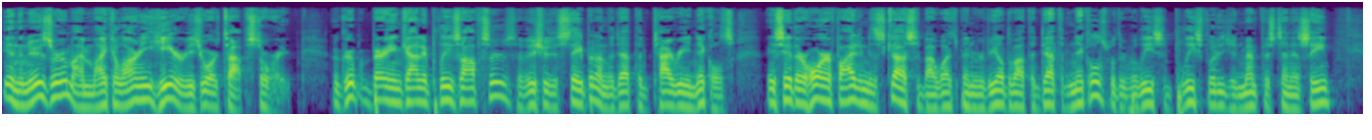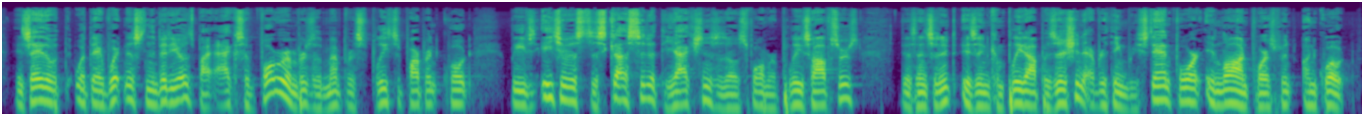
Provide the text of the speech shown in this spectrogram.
In the newsroom, I'm Michael Arney. Here is your top story. A group of Berrien County police officers have issued a statement on the death of Tyre Nichols. They say they're horrified and disgusted by what's been revealed about the death of Nichols with the release of police footage in Memphis, Tennessee. They say that what they have witnessed in the videos by acts of former members of the Memphis Police Department, quote, leaves each of us disgusted at the actions of those former police officers. This incident is in complete opposition to everything we stand for in law enforcement, unquote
